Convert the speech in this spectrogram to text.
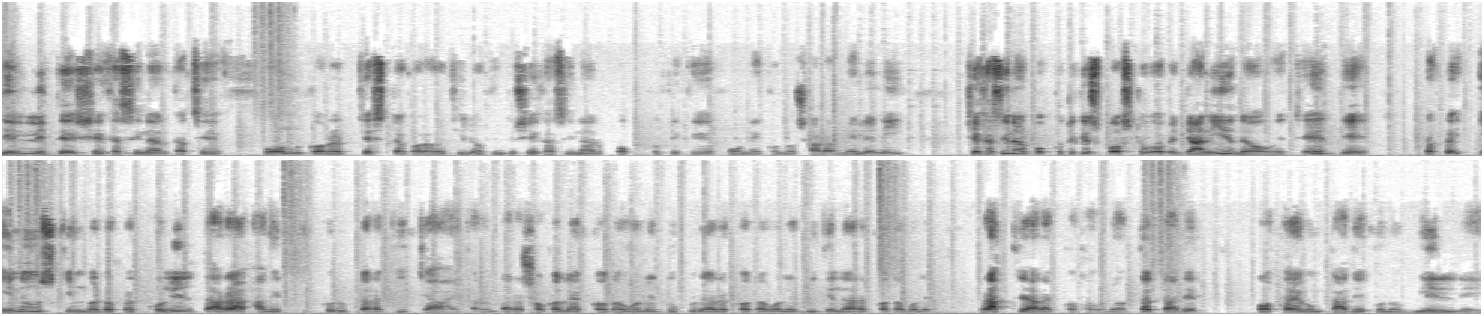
দিল্লিতে শেখ হাসিনার কাছে ফোন করার চেষ্টা করা হয়েছিল, কিন্তু শেখ হাসিনার পক্ষ থেকে ফোনে কোনো সাড়া মেলেনি। শেখ হাসিনার পক্ষ থেকে স্পষ্টভাবে জানিয়ে দেওয়া হয়েছে যে, ডক্টর ইনুস কিংবা ডক্টর খলিল তারা আগে ঠিক করুক তারা কি চায়, কারণ তারা সকালে এক কথা বলে, দুপুরে আর এক কথা বলে, বিকেলে আর এক কথা বলে, রাত্রে আর এক কথা বলে। অর্থাৎ তাদের কথা এবং কাজে কোনো মিল নেই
